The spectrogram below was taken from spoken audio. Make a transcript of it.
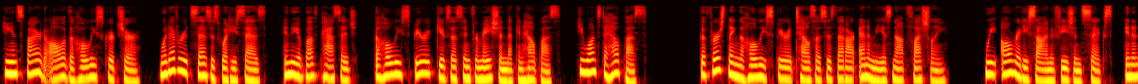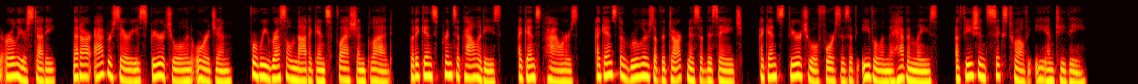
He inspired all of the Holy Scripture, whatever it says is what he says. In the above passage, the Holy Spirit gives us information that can help us, He wants to help us. The first thing the Holy Spirit tells us is that our enemy is not fleshly. We already saw in Ephesians 6, in an earlier study, that our adversary is spiritual in origin, for we wrestle not against flesh and blood, but against principalities, against powers, against the rulers of the darkness of this age, against spiritual forces of evil in the heavenlies. Ephesians 6:12 EMTV.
